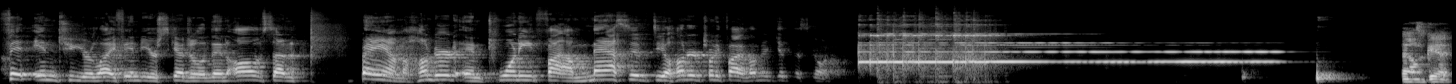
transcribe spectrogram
fit into your life, into your schedule. And then all of a sudden, bam, 125, a massive deal, 125. Let me get this going. Sounds good.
